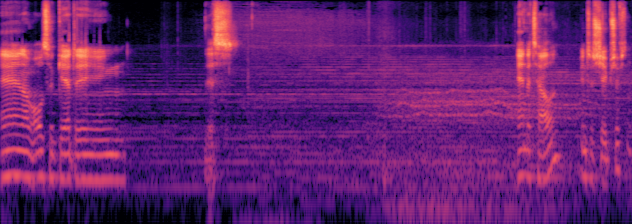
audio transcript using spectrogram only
And I'm also getting this. And a talon into shapeshifting.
